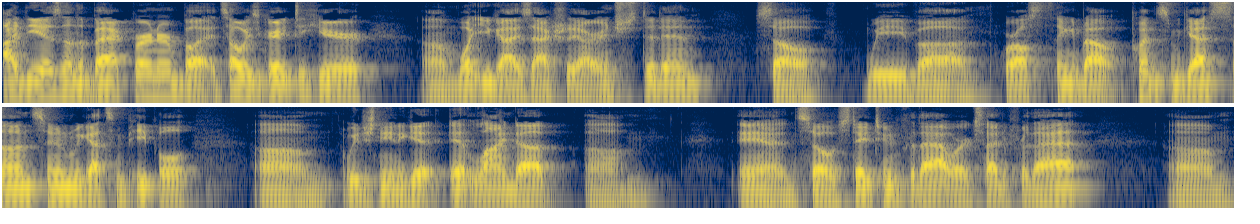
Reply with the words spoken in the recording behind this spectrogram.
ideas on the back burner, but it's always great to hear um, what you guys actually are interested in. So we've uh, we're also thinking about putting some guests on soon. We got some people. Um, we just need to get it lined up, um, and so stay tuned for that. We're excited for that. Um,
